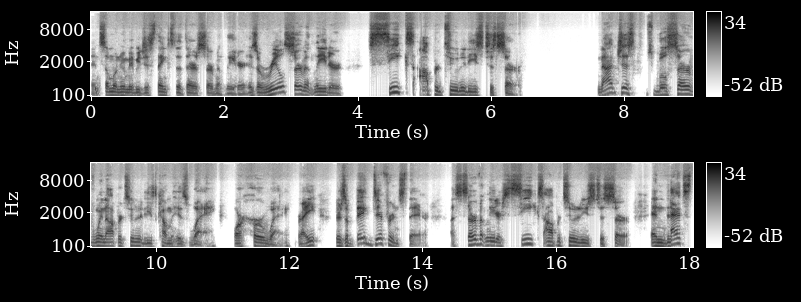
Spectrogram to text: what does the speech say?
and someone who maybe just thinks that they're a servant leader is a real servant leader seeks opportunities to serve. Not just will serve when opportunities come his way or her way, right? There's a big difference there. A servant leader seeks opportunities to serve. And that's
